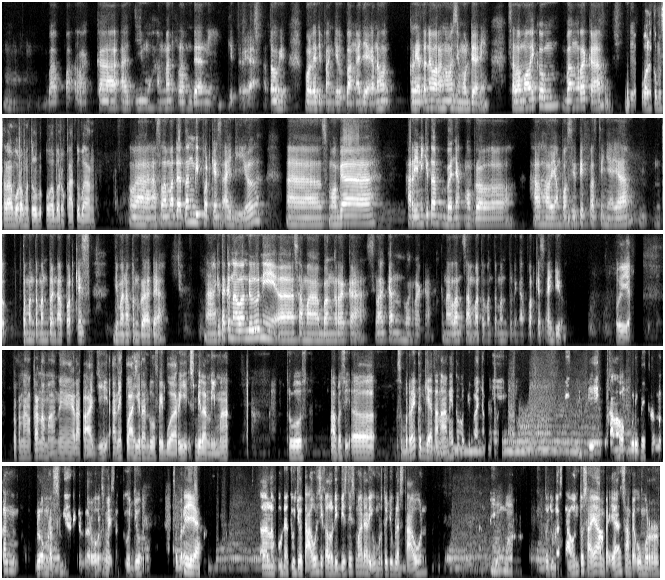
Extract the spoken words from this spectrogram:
hmm, Bapak Raka Aji Muhammad Ramdhani gitu ya. Atau boleh dipanggil Bang aja ya karena kelihatannya orangnya masih muda nih. Assalamualaikum Bang Raka. Ya, Waalaikumsalam warahmatullahi wabarakatuh bang. Wah, selamat datang di podcast Ideal. Eh, semoga hari ini kita banyak ngobrol hal-hal yang positif pastinya ya untuk teman-teman pendengar podcast di mana pun berada. Nah, kita kenalan dulu nih eh, sama Bang Raka. Silakan Bang Raka, kenalan sama teman-teman pendengar podcast Ideal. Oh iya. Perkenalkan nama Ane Raka Aji. Ane kelahiran 2 Februari 95. Terus apa sih? eh sebenarnya kegiatan Ane itu lebih banyak di tapi kalau guru BK kan belum resmi Ane kan baru semester 7. Sebenarnya Iya. le- udah tujuh tahun sih kalau di bisnis mah dari umur 17 tahun. Di umur 17 tahun tuh saya sampai ya sampai umur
